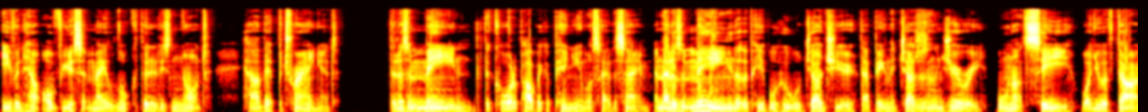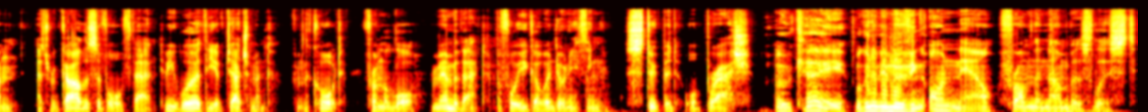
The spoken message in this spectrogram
even how obvious it may look that it is not how they're portraying it, that doesn't mean that the court of public opinion will say the same. And that doesn't mean that the people who will judge you, that being the judges and the jury, will not see what you have done, as regardless of all of that, to be worthy of judgment from the court, from the law. Remember that before you go and do anything stupid or brash. Okay, we're going to be moving on now from the numbers list.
